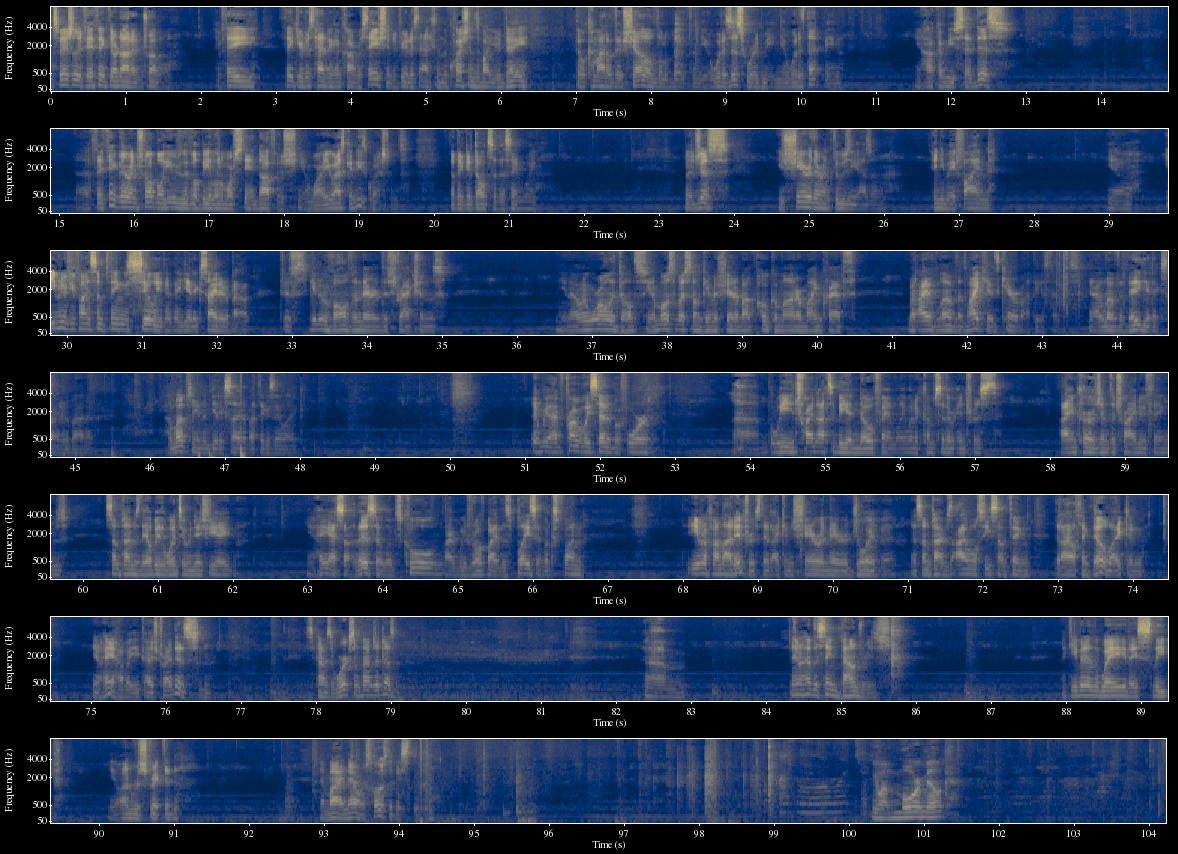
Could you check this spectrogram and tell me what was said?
Especially if they think they're not in trouble. If they think you're just having a conversation, if you're just asking them questions about your day, they'll come out of their shell a little bit. And, you know, what does this word mean? You know, what does that mean? You know, how come you said this? Uh, if they think they're in trouble, usually they'll be a little more standoffish. You know, why are you asking these questions? I think adults are the same way. But just you share their enthusiasm, and you may find, you know, even if you find something silly that they get excited about, just get involved in their distractions. You know, and we're all adults. You know, most of us don't give a shit about Pokemon or Minecraft. But I love that my kids care about these things. And I love that they get excited about it. I love seeing them get excited about things they like. And we, I've probably said it before, uh, but we try not to be a no family when it comes to their interests. I encourage them to try new things. Sometimes they'll be the one to initiate. You know, hey, I saw this. It looks cool. I, we drove by this place. It looks fun. Even if I'm not interested, I can share in their joy of it. And sometimes I will see something that I'll think they'll like, and you know, hey, how about you guys try this? And sometimes it works, sometimes it doesn't. Um, they don't have the same boundaries. Like even in the way they sleep, you know, unrestricted. And mine now are supposed to be sleeping. You want more milk?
